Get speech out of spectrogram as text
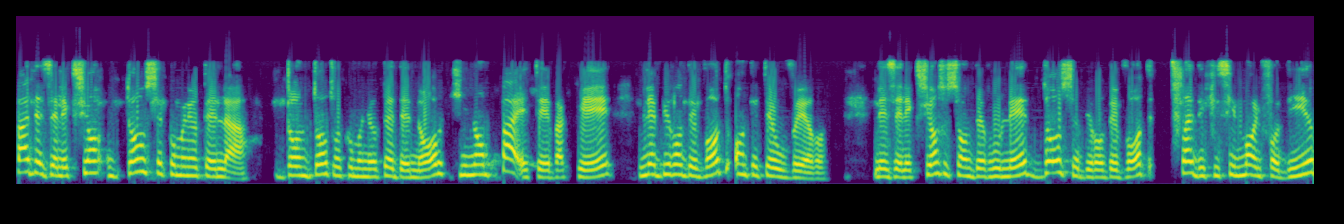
pas des élections dans ces communautés-là dans d'autres communautés du Nord qui n'ont pas été évacuées, les bureaux de vote ont été ouverts. Les élections se sont déroulées dans ce bureau de vote très difficilement, il faut dire,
